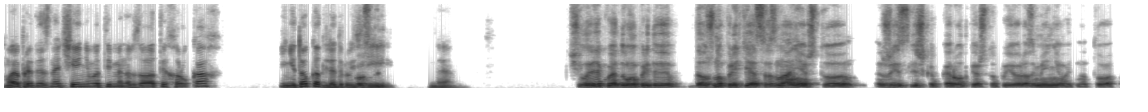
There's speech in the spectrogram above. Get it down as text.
мое предназначение вот именно в золотых руках? И не только для друзей, Просто да. Человеку, я думаю, при... должно прийти осознание, что жизнь слишком короткая, чтобы ее разменивать на то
